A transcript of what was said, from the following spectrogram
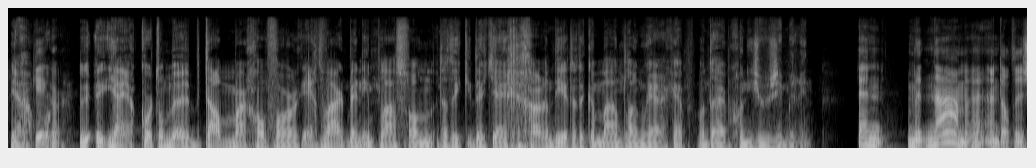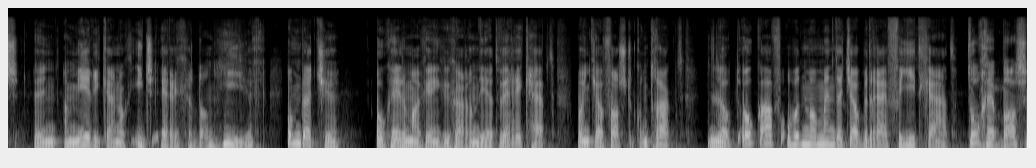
Ja, gigger. Eh, eh, Ja, ja, kortom, eh, betaal me maar gewoon voor wat ik echt waard ben. In plaats van dat, ik, dat jij gegarandeerd dat ik een maand lang werk heb. Want daar heb ik gewoon niet zoveel zin meer in. En met name, en dat is in Amerika nog iets erger dan hier, omdat je ook helemaal geen gegarandeerd werk hebt, want jouw vaste contract loopt ook af op het moment dat jouw bedrijf failliet gaat. Toch hè Bas,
